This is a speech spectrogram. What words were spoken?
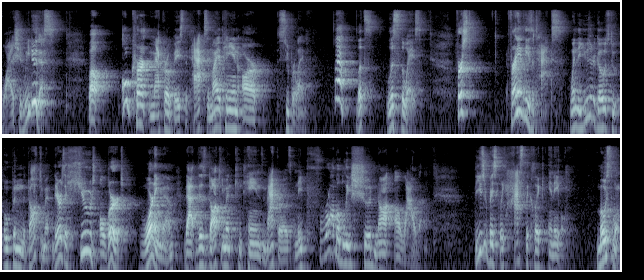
why should we do this? Well, all current macro-based attacks, in my opinion, are super lame. Ah, let's list the ways. First, for any of these attacks, when the user goes to open the document, there's a huge alert warning them that this document contains macros and they probably should not allow them. The user basically has to click enable. Most won't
